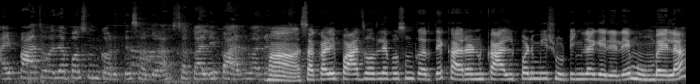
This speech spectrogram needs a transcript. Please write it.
आई पाच वाजेपासून करते सगळं. सकाळी पाच हां सकाळी पाच वाजल्यापासून करते कारण काल पण मी शूटिंगला गेलेले मुंबईला.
